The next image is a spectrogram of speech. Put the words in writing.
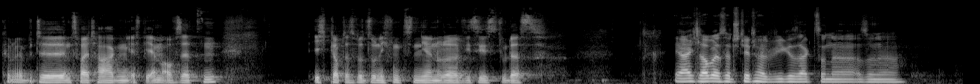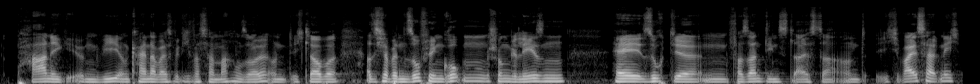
können wir bitte in zwei Tagen FBM aufsetzen? Ich glaube, das wird so nicht funktionieren, oder wie siehst du das? Ja, ich glaube, es entsteht halt, wie gesagt, so eine, so eine Panik irgendwie und keiner weiß wirklich, was er machen soll. Und ich glaube, also ich habe in so vielen Gruppen schon gelesen, hey, such dir einen Versanddienstleister. Und ich weiß halt nicht,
